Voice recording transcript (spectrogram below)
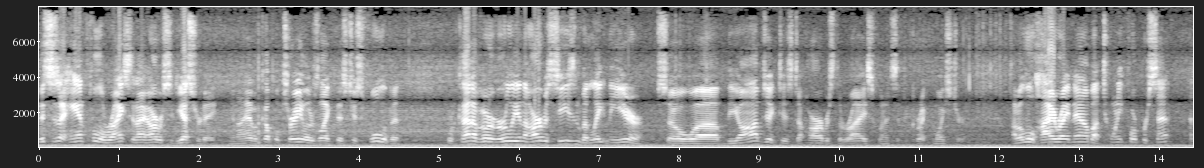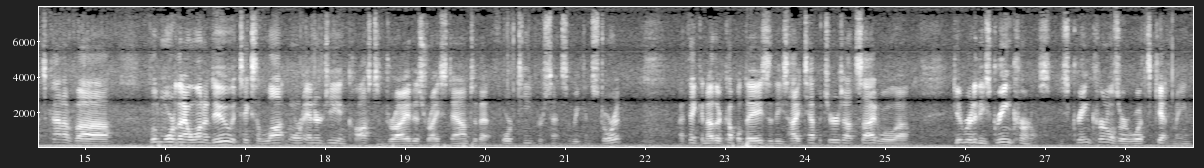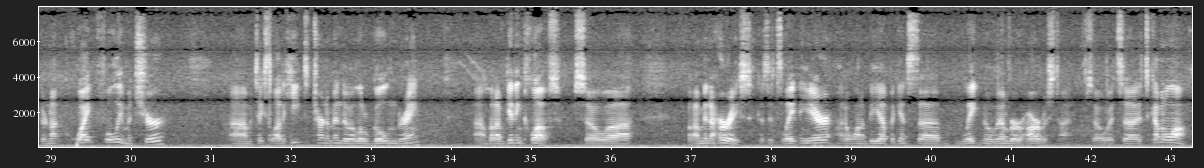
This is a handful of rice that I harvested yesterday, and I have a couple trailers like this just full of it. We're kind of early in the harvest season, but late in the year. So uh, the object is to harvest the rice when it's at the correct moisture. I'm a little high right now, about 24%. That's kind of uh, a little more than I want to do. It takes a lot more energy and cost to dry this rice down to that 14% so we can store it. I think another couple days of these high temperatures outside will uh, get rid of these green kernels. These green kernels are what's getting me. They're not quite fully mature. Um, it takes a lot of heat to turn them into a little golden grain, uh, but I'm getting close. So, uh, but I'm in a hurry because it's late in the year. I don't want to be up against uh, late November harvest time. So it's uh, it's coming along.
